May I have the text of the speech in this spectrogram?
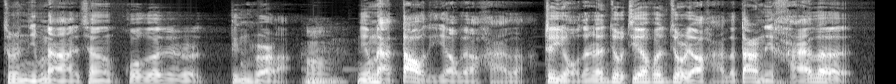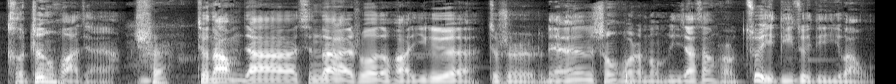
就是你们俩像郭哥就是丁克了，嗯，你们俩到底要不要孩子？这有的人就结婚就是要孩子，但是你孩子可真花钱呀。是，就拿我们家现在来说的话，一个月就是连生活什么，我们一家三口最低最低一万五，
